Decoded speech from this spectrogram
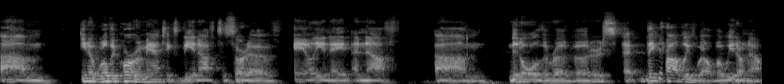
um, you know, will the core romantics be enough to sort of alienate enough um, middle of the road voters? Uh, they probably will, but we don't know.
